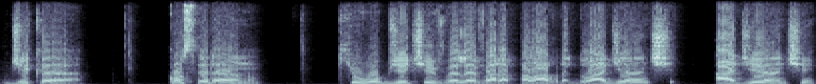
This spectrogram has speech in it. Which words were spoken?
Dica: Considerando que o objetivo é levar a palavra do adiante adiante,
